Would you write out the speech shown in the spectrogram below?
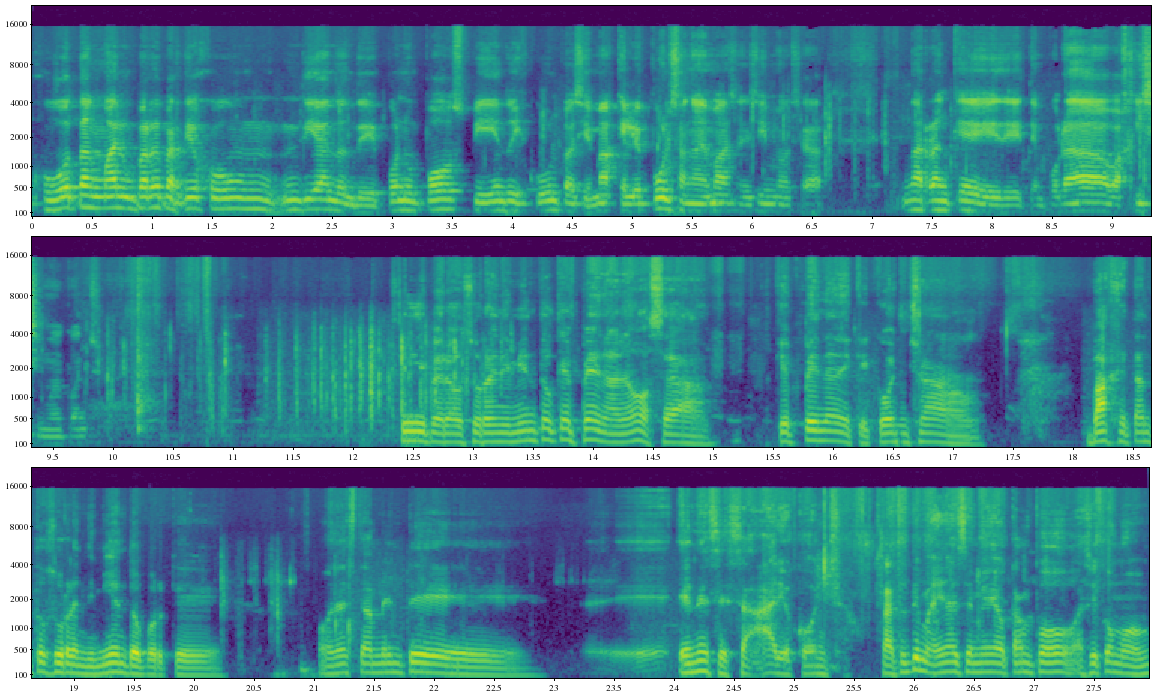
jugó tan mal un par de partidos, jugó un, un día en donde pone un post pidiendo disculpas y demás, que lo expulsan además encima, o sea, un arranque de temporada bajísimo de Concha. Sí, pero su rendimiento, qué pena, ¿no? O sea, qué pena de que Concha baje tanto su rendimiento, porque honestamente eh, es necesario, Concha. O sea, tú te imaginas ese medio campo, así como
